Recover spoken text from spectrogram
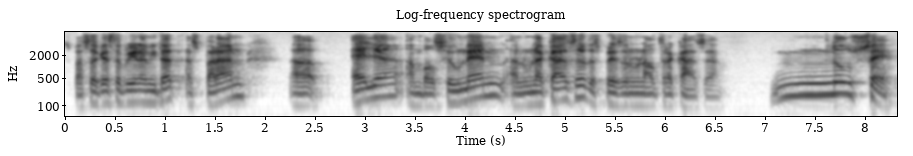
Es passa aquesta primera meitat esperant eh, ella amb el seu nen en una casa, després en una altra casa. Mm, No ho sé.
